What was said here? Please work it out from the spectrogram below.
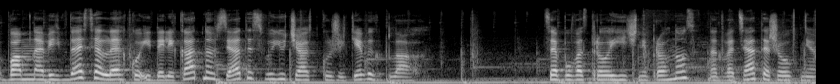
Вам навіть вдасться легко і делікатно взяти свою частку життєвих благ. Це був астрологічний прогноз на 20 жовтня.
